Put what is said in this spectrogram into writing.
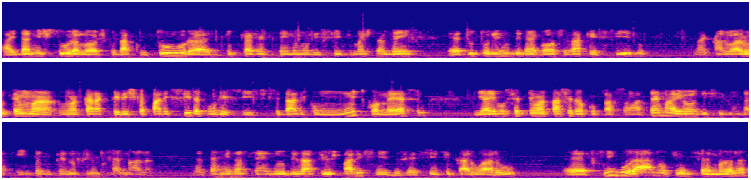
aí da mistura, lógico, da cultura, de tudo que a gente tem no município, mas também é, do turismo de negócios aquecido. Né? Caruaru tem uma, uma característica parecida com Recife, cidade com muito comércio, e aí você tem uma taxa de ocupação até maior de segunda a quinta do que no fim de semana. né, termina sendo desafios parecidos. Recife e Caruaru é, segurar no fim de semana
